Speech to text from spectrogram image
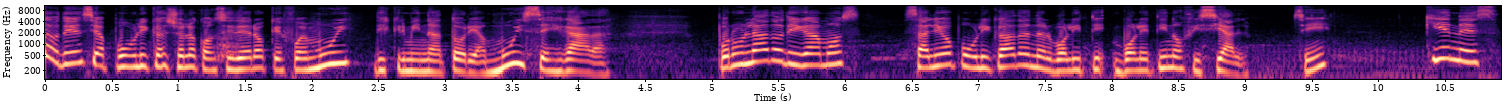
Esta audiencia pública yo la considero que fue muy discriminatoria, muy sesgada. Por un lado, digamos, salió publicado en el boletín, oficial, ¿sí? ¿Quiénes,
